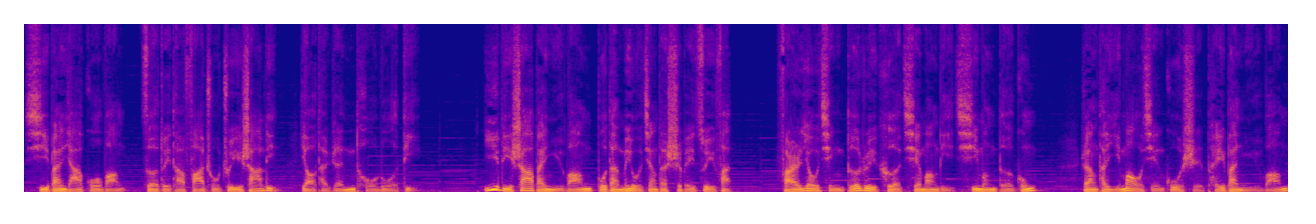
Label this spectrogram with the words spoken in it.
西班牙国王则对他发出追杀令，要他人头落地。伊丽莎白女王不但没有将他视为罪犯，反而邀请德瑞克前往里奇蒙德宫。让他以冒险故事陪伴女王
